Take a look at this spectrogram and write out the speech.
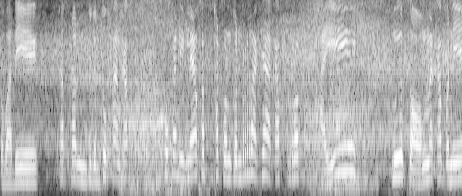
สวัสดีครับท่านผู้ชมทุกท่านครับพบกันอีกแล้วครับพัดพลคนรากหญ้าครับ รถไถมือสองนะครับ วันนี้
